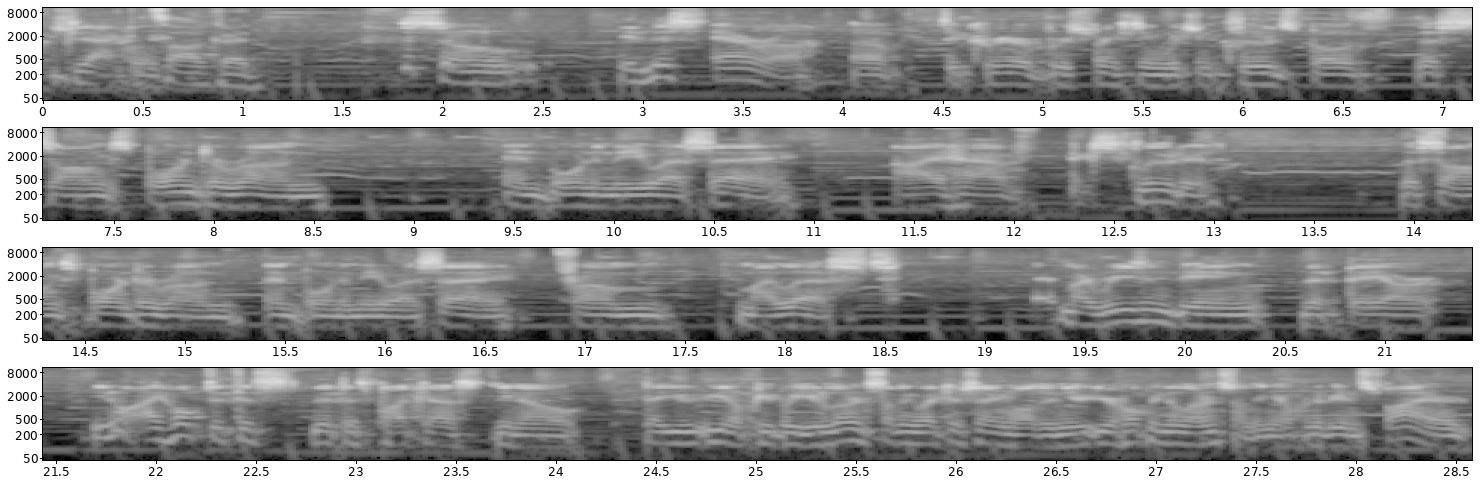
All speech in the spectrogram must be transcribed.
Exactly. It's all good. So, in this era of the career of Bruce Springsteen, which includes both the songs Born to Run and Born in the USA, I have excluded the songs Born to Run and Born in the USA from my list. My reason being that they are you know, I hope that this that this podcast, you know, that you you know people you learn something like you're saying, Walden. You're, you're hoping to learn something. You're hoping to be inspired.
